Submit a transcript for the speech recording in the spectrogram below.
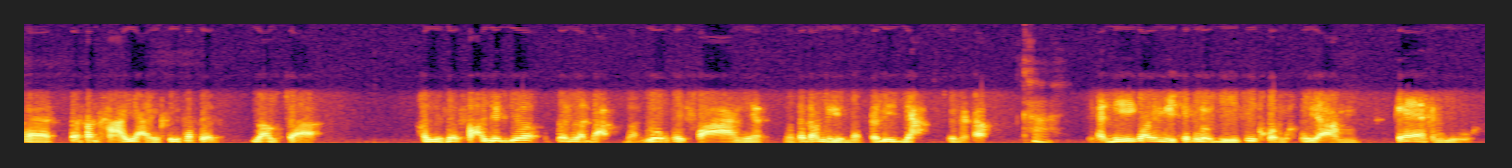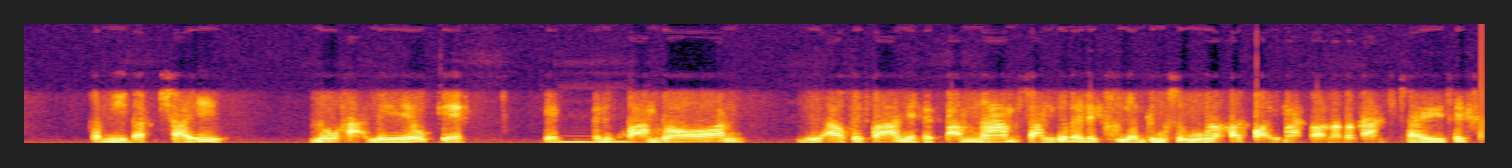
แต่แต่ปัญหาใหญ่คือถ้าเกิดเราจะ ผลิตไฟฟ้าเยอะๆเป็นระดับแบบโรงไฟฟ้าเงี้ยมันก็ต้องมีแบตเตอรี่หยักใช่ไหมครับค่ะอันนี้ก็มีเทคโนโลยีที่คนพยายามแก้กันอยู่ ก็มีแบบใช้โลหะเหลวเก็บ เก็บอืมเป็นความร้อน หรือเอาไฟฟ้าเนี่ยไปปั๊มน้ำใส่เข้าไปในเขื่อนถึงสูงแล้วค่อยปล่อยมาตอนเราต้องการใช้ใช้ไฟ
